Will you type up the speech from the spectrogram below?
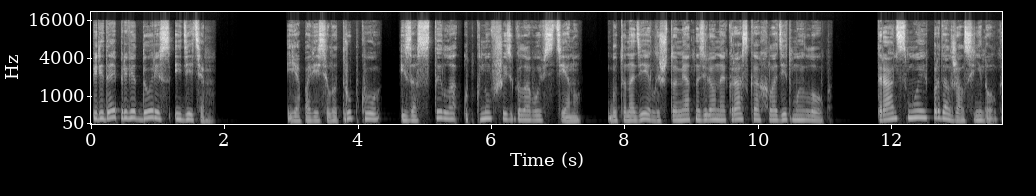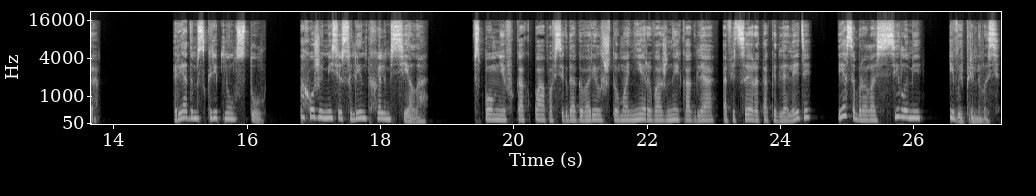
Передай привет Дорис и детям. Я повесила трубку и застыла, уткнувшись головой в стену, будто надеялась, что мятно-зеленая краска охладит мой лоб. Транс мой продолжался недолго. Рядом скрипнул стул. Похоже, миссис Линдхельм села. Вспомнив, как папа всегда говорил, что манеры важны как для офицера, так и для леди, я собралась с силами и выпрямилась.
